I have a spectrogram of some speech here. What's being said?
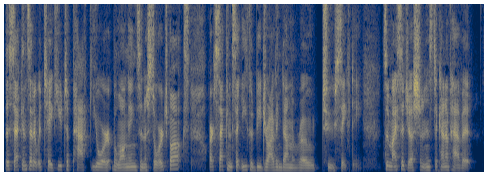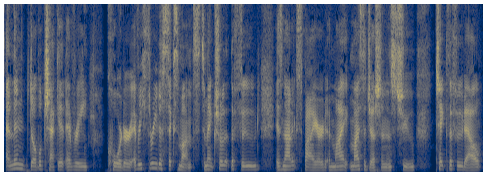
The seconds that it would take you to pack your belongings in a storage box are seconds that you could be driving down the road to safety. So my suggestion is to kind of have it and then double check it every quarter, every three to six months to make sure that the food is not expired. And my, my suggestion is to take the food out,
